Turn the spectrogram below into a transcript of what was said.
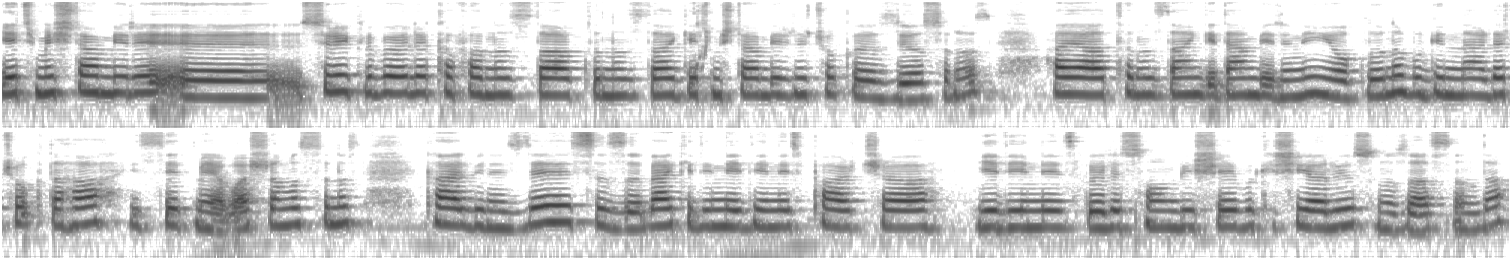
Geçmişten biri e, sürekli böyle kafanızda, aklınızda geçmişten birini çok özlüyorsunuz. Hayatınızdan giden birinin yokluğunu bugünlerde çok daha hissetmeye başlamışsınız. Kalbinizde sızı, belki dinlediğiniz parça, yediğiniz böyle son bir şey bu kişiyi arıyorsunuz aslında.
